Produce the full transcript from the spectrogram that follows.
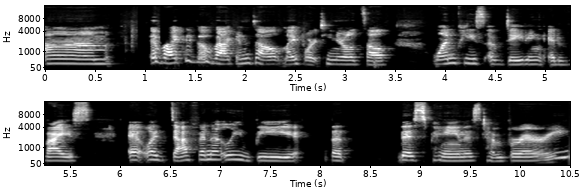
Um, if I could go back and tell my 14 year old self one piece of dating advice, it would definitely be that this pain is temporary.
